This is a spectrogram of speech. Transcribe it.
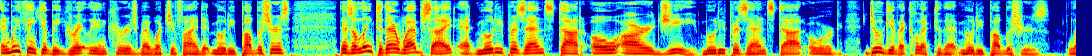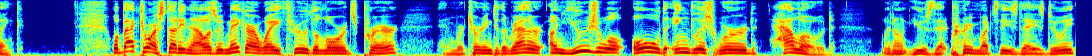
And we think you'll be greatly encouraged by what you find at Moody Publishers. There's a link to their website at moodypresents.org, moodypresents.org. Do give a click to that Moody Publishers link. Well, back to our study now as we make our way through the Lord's Prayer, and we're turning to the rather unusual Old English word hallowed. We don't use that very much these days, do we?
